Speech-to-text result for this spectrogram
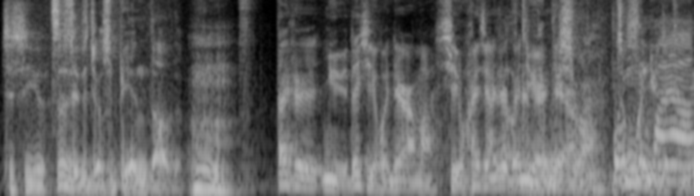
这是一个自己的酒是别人倒的，嗯。但是女的喜欢这样吗？喜欢像日本女人这样吗？中国女的啊，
